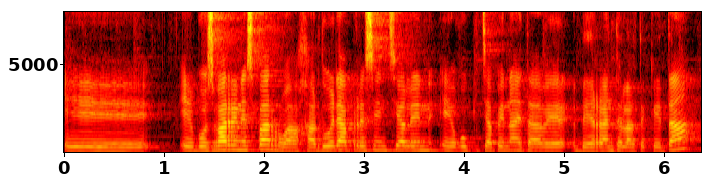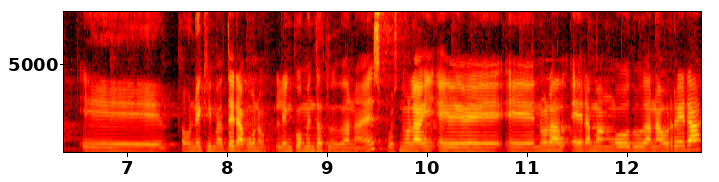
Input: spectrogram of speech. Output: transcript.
E, e, bosgarren esparrua, jarduera presentzialen egokitzapena eta berrantelateketa, e, honekin batera, bueno, lehen komentatu dudana, ez? Pues nola, e, e, nola eramango dudan aurrera,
